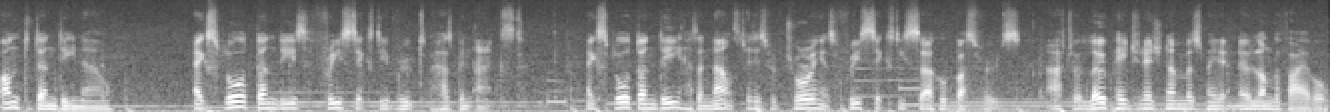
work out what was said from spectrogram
On to Dundee now. Explore Dundee's 360 route has been axed. Explore Dundee has announced it is withdrawing its 360 circle bus routes after low patronage numbers made it no longer viable.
